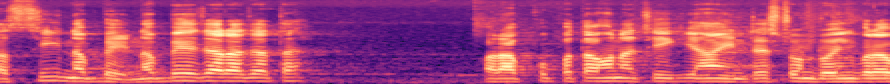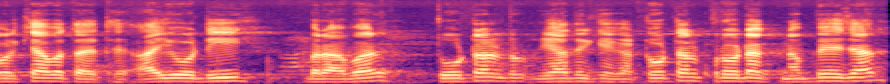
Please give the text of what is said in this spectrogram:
अस्सी नब्बे। नब्बे हज़ार आ जाता है। और आपको पता होना चाहिए कि हाँ इंटरेस्ट ऑन ड्राइंग बराबर क्या बताए थे? आईओडी बराबर टोटल याद रखिएगा टोटल प्रोडक्ट नब्बे हज़ार।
